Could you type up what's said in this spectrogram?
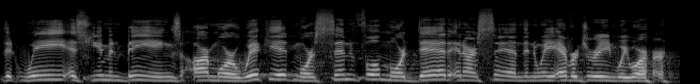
that we as human beings are more wicked, more sinful, more dead in our sin than we ever dreamed we were.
